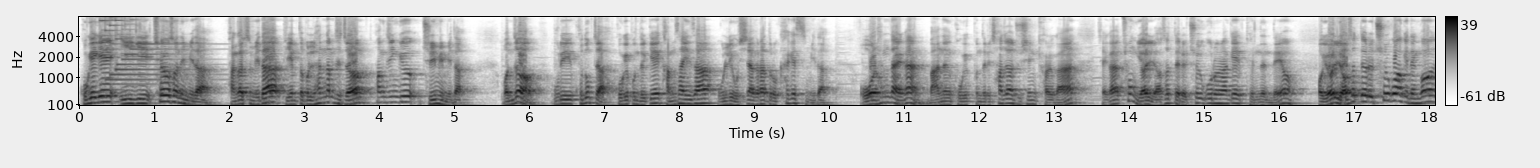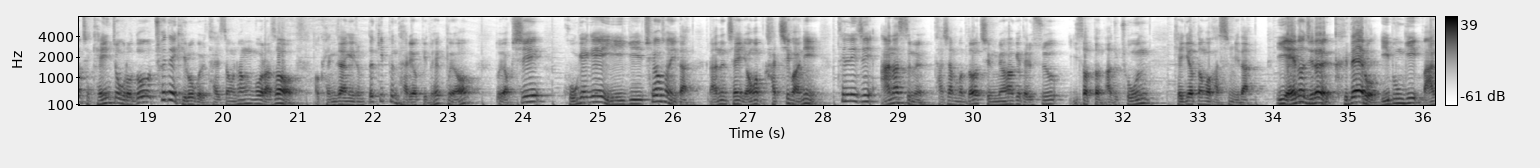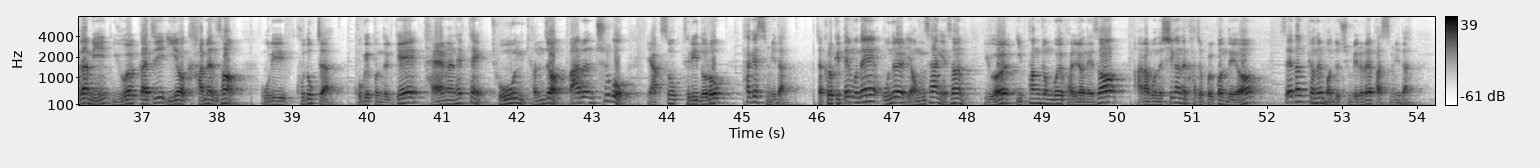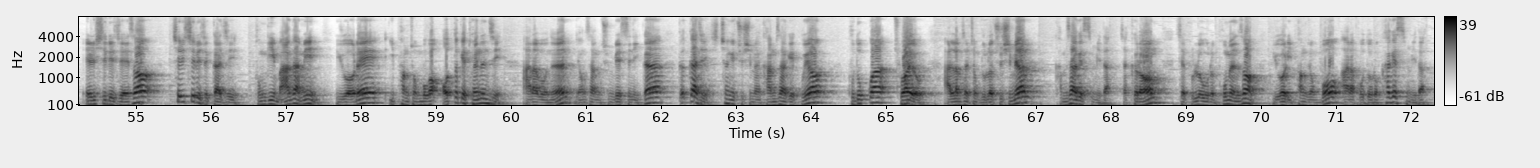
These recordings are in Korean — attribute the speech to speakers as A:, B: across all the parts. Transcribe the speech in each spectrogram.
A: 고객의 이익이 최우선입니다. 반갑습니다. BMW 한남지점 황진규 주임입니다. 먼저 우리 구독자, 고객분들께 감사 인사 올리고 시작을 하도록 하겠습니다. 5월 한 달간 많은 고객분들이 찾아 주신 결과 제가 총 16대를 출고를 하게 됐는데요. 어, 16대를 출고하게 된 건 제 개인적으로도 최대 기록을 달성을 한 거라서 어, 굉장히 좀 뜻깊은 달이었기도 했고요. 또 역시 고객의 이익이 최우선이다 라는 제 영업 가치관이 틀리지 않았음을 다시 한 번 더 증명하게 될 수 있었던 아주 좋은 계기였던 것 같습니다. 이 에너지를 그대로 2분기 마감인 6월까지 이어가면서 우리 구독자, 고객분들께 다양한 혜택, 좋은 견적, 빠른 출고 약속 드리도록 하겠습니다. 자, 그렇기 때문에 오늘 영상에선 6월 입항 정보에 관련해서 알아보는 시간을 가져볼 건데요. 세단 편을 먼저 준비를 해봤습니다. 1시리즈에서 7시리즈까지 분기 마감인 6월에 입항 정보가 어떻게 되는지 알아보는 영상 준비했으니까 끝까지 시청해 주시면 감사하겠고요. 구독과 좋아요, 알람 설정 눌러주시면 감사하겠습니다. 자, 그럼 제 블로그를 보면서 6월 입항 정보 알아보도록 하겠습니다.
